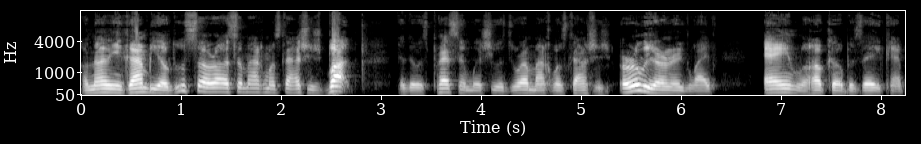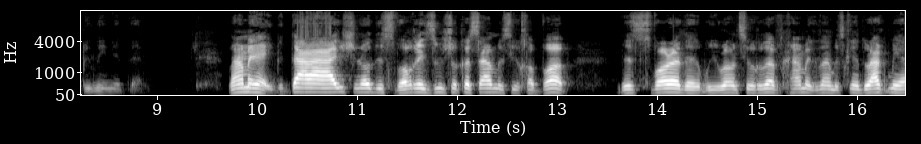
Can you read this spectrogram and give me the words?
Onami Gambi Eldusa Rasa Machmas Tashish, but if there was pressing where she was Dura Machmas Tashish earlier in her life, Ain Lahakel Bazay can't be lenient then. Lamed Hey, you should know this Vore Zusha Kasam Chabab. This svara that we wrote in Silchalav, Kamek Lam, is going to direct me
